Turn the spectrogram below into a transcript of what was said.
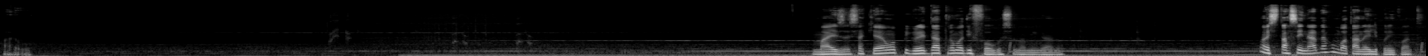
Parou. Mas esse aqui é um upgrade da trama de fogo, se eu não me engano. Não, esse tá sem nada, vamos botar nele por enquanto.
